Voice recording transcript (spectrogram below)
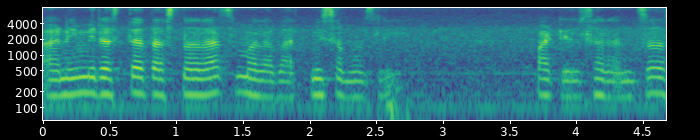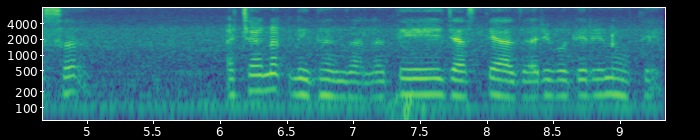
आणि मी रस्त्यात असणाराच मला बातमी समजली. पाटील सरांचं असं अचानक निधन झालं. ते जास्त आजारी वगैरे नव्हते.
